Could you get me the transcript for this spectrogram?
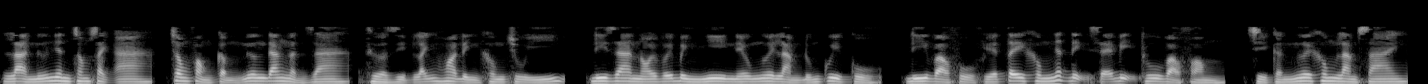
là nữ nhân trong sạch a. trong phòng cẩm nương đang ngẩn ra, thừa dịp lãnh hoa đình không chú ý, đi ra nói với Bình Nhi nếu ngươi làm đúng quy củ, đi vào phủ phía tây không nhất định sẽ bị thu vào phòng, chỉ cần ngươi không làm sai,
